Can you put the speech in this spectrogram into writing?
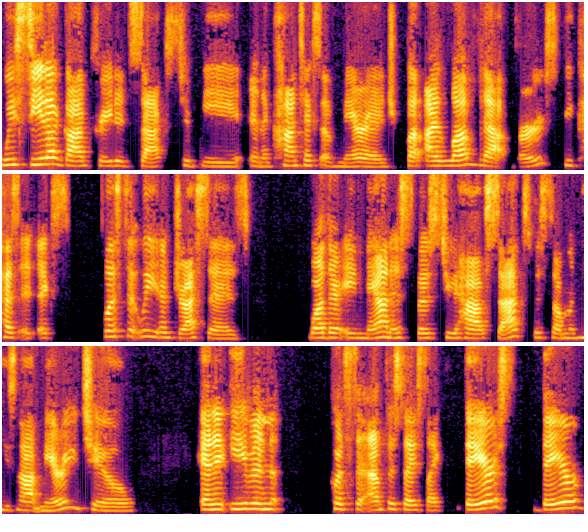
we see that God created sex to be in the context of marriage, but I love that verse because it explicitly addresses whether a man is supposed to have sex with someone he's not married to. And it even puts the emphasis like they're they're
